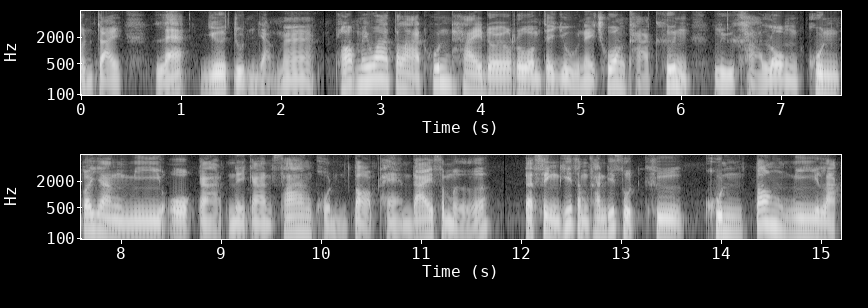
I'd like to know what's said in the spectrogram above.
สนใจ และยืดหยุ่นอย่างมากเพราะไม่ว่าตลาดหุ้นไทยโดยรวมจะอยู่ในช่วงขาขึ้น หรือขาลง คุณก็ยังมีโอกาสในการสร้างผลตอบแทนได้เสมอ แต่สิ่งที่สำคัญที่สุดคือ คุณต้องมีหลัก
